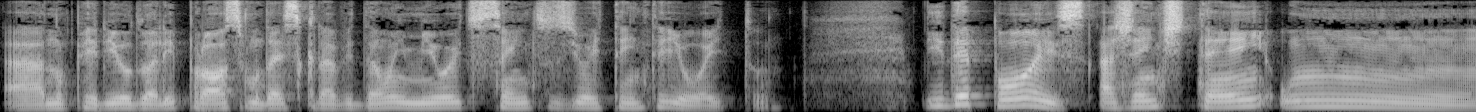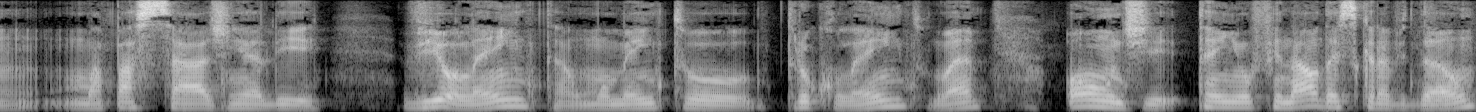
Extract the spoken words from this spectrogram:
ah, no período ali próximo da escravidão, em 1888. E depois a gente tem um, uma passagem ali violenta, um momento truculento, não é? Onde tem o final da escravidão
